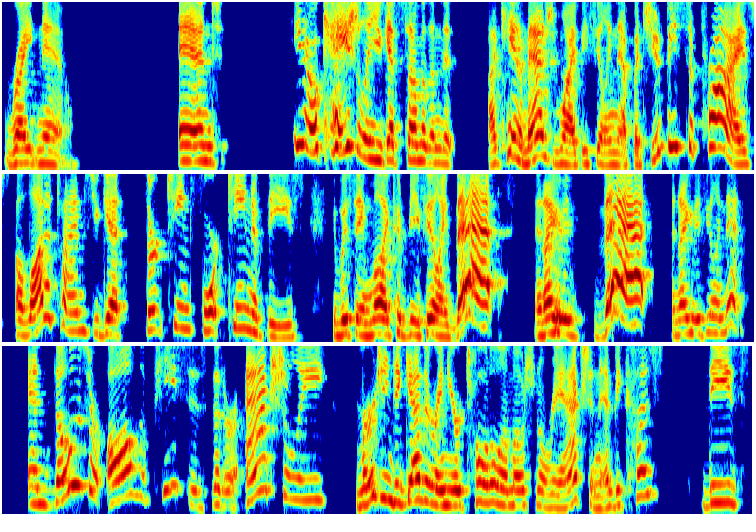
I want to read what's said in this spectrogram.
right now? And you know, occasionally you get some of them that I can't imagine why I'd be feeling that, but you'd be surprised. A lot of times you get 13, 14 of these. You'll be saying, well, I could be feeling that, and I could be that, and I could be feeling that. And those are all the pieces that are actually merging together in your total emotional reaction. And because these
